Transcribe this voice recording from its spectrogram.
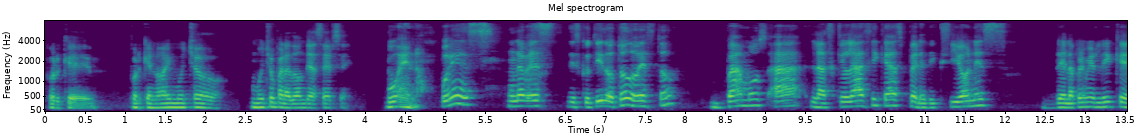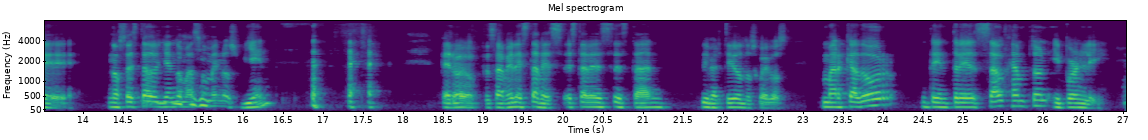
Porque, porque no hay mucho, mucho para dónde hacerse. Bueno, pues una vez discutido todo esto, vamos a las clásicas predicciones de la Premier League que nos ha estado yendo más o menos bien. Pero pues a ver esta vez, esta vez están divertidos los juegos. Marcador de entre Southampton y Burnley. 2-2.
